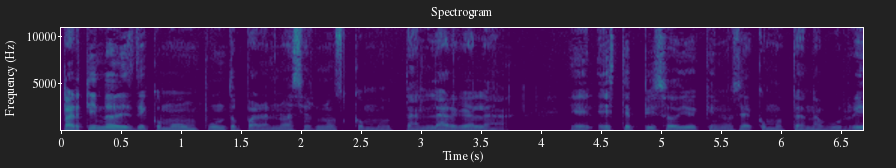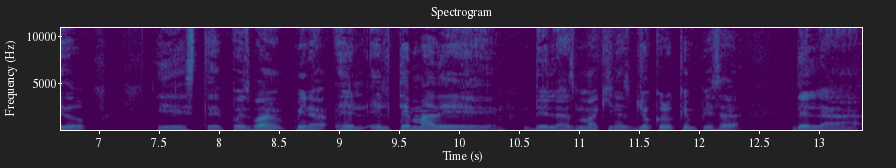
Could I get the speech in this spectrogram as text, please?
partiendo desde como un punto para no hacernos como tan larga la el, este episodio y que no sea como tan aburrido, este pues va, mira, el, el tema de, de las máquinas yo creo que empieza de la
